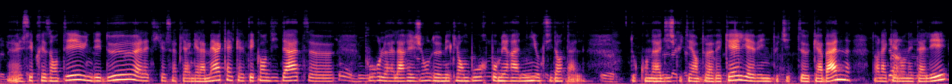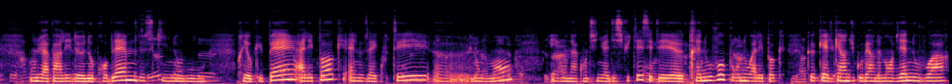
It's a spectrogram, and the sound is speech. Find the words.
Euh, elle s'est présentée, une des deux. Elle a dit qu'elle s'appelait Angela Merkel, qu'elle était candidate euh, pour la, la région de Mecklembourg-Poméranie occidentale. Donc on a discuté un peu avec elle. Il y avait une petite cabane dans laquelle on est allé. On lui a parlé de nos problèmes, de ce qui nous préoccupait à l'époque. Elle nous a écoutés euh, longuement. Et on a continué à discuter. C'était euh, très nouveau pour nous à l'époque que quelqu'un du gouvernement vienne nous voir,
